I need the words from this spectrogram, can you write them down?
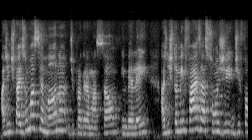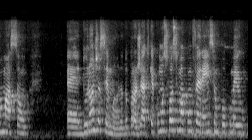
A gente faz uma semana de programação em Belém. A gente também faz ações de, de formação é, durante a semana do projeto, que é como se fosse uma conferência, um pouco meio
